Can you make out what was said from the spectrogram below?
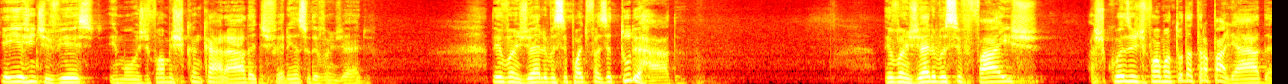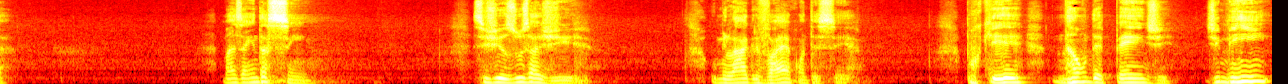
E aí a gente vê, irmãos, de forma escancarada a diferença do Evangelho. No Evangelho você pode fazer tudo errado. No Evangelho você faz as coisas de forma toda atrapalhada. Mas ainda assim, se Jesus agir, o milagre vai acontecer. Porque não depende de mim,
